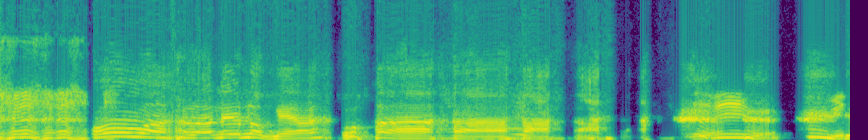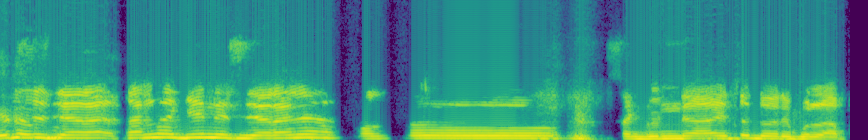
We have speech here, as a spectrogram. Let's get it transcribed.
oh, Lalenok ya. Jadi itu, itu sejarah karena gini sejarahnya waktu Segunda itu 2018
